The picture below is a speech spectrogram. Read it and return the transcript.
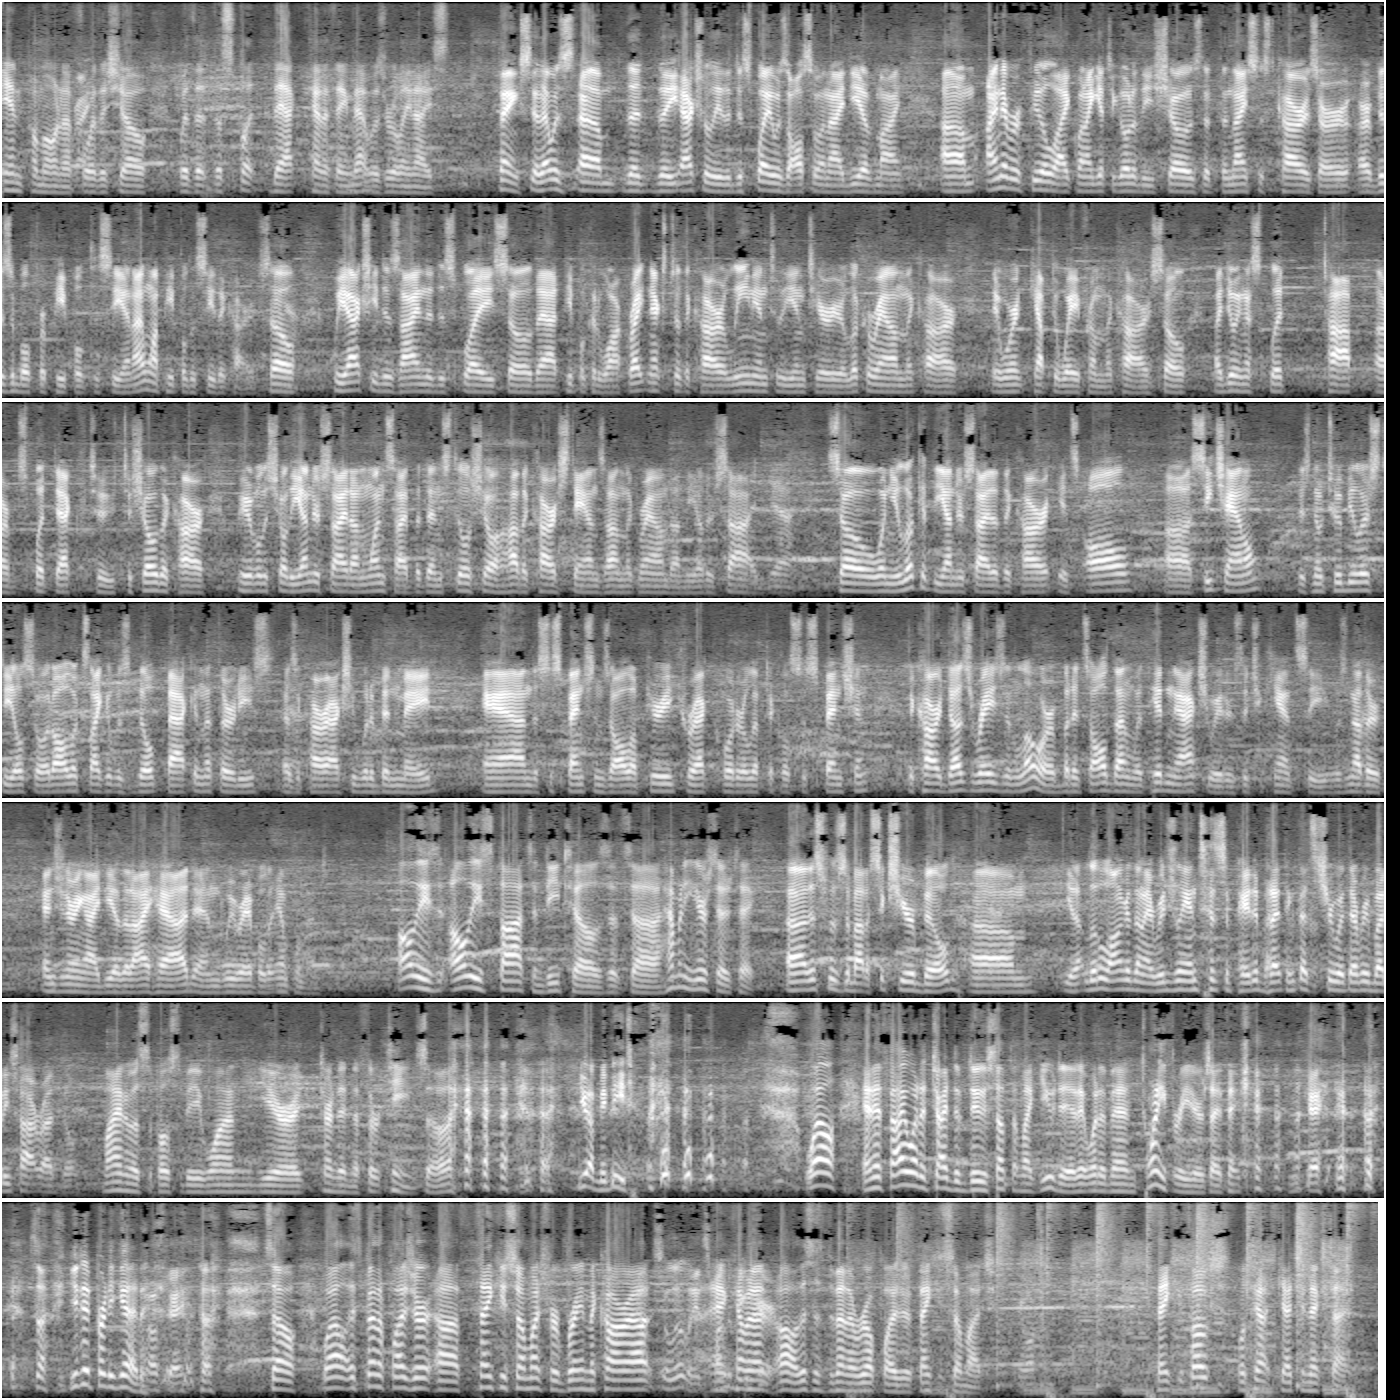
in Pomona right. for the show with the, the split back kind of thing, that was really nice. Thanks. So that was um, the the actually the display was also an idea of mine. Um, I never feel like when I get to go to these shows that the nicest cars are, are visible for people to see, and I want people to see the cars. So yeah. we actually designed the display so that people could walk right next to the car, lean into the interior, look around the car. They weren't kept away from the car. So by doing a split top or split deck to, to show the car, we were able to show the underside on one side, but then still show how the car stands on the ground on the other side. Yeah. So when you look at the underside of the car, it's all uh, C-channel. There's no tubular steel, so it all looks like it was built back in the 30s as a car actually would have been made. And the suspension's all a period correct quarter elliptical suspension. The car does raise and lower, but it's all done with hidden actuators that you can't see. It was another engineering idea that I had, and we were able to implement. All these, all these thoughts and details. It's uh, how many years did it take? Uh, this was about a six-year build. Um, you know, a little longer than I originally anticipated, but I think that's true with everybody's hot rod build. Mine was supposed to be one year, it turned into 13, so. you have me beat. well, and if I would have tried to do something like you did, it would have been 23 years, I think. okay. so you did pretty good. Okay. so, well, it's been a pleasure. Uh, thank you so much for bringing the car out. Absolutely. It's fun and coming out. Oh, this has been a real pleasure. Thank you so much. You're welcome. Thank you, folks. We'll catch you next time.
